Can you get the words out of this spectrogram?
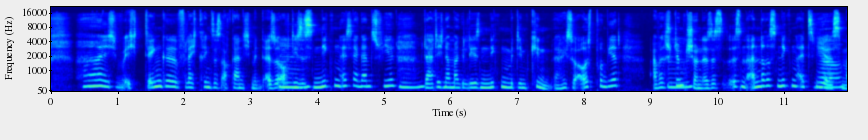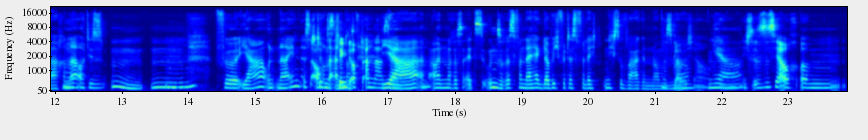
Ah, Ich, ich denke, vielleicht kriegen sie es auch gar nicht mit. Also Mhm. auch dieses Nicken ist ja ganz viel. Da hatte ich nochmal gelesen, Nicken mit dem Kinn. Da habe ich so ausprobiert, aber es stimmt schon. Also es ist ein anderes Nicken, als wir Mhm. Ja, es machen. ja. Ne? Auch dieses mm, mm, für Ja und Nein ist auch Stimmt, ein es anderes. klingt oft anders, Ja, ja. ein anderes als unseres. Von daher glaube ich, wird das vielleicht nicht so wahrgenommen. Das glaube ne? ich auch. Ja. Ich, es ist ja auch, ähm,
